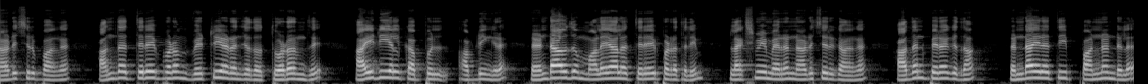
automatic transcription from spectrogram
நடிச்சிருப்பாங்க. அந்த திரைப்படம் வெற்றி அடைஞ்சதை தொடர்ந்து ஐடியல் கப்பிள் அப்படிங்கிற ரெண்டாவது மலையாள திரைப்படத்திலையும் லக்ஷ்மி மேனன் நடிச்சிருக்காங்க. அதன் பிறகு தான் ரெண்டாயிரத்தி பன்னெண்டில்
